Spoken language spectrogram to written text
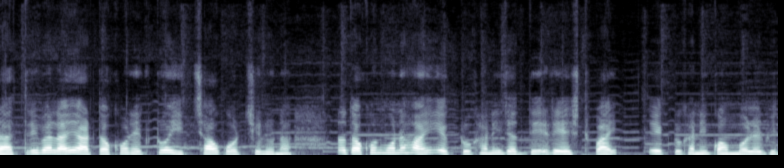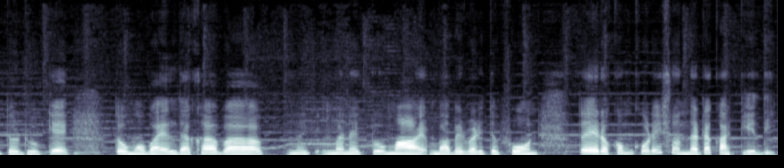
রাত্রিবেলায় আর তখন একটু ইচ্ছাও করছিল না। তো তখন মনে হয় একটুখানি যদি রেস্ট পাই, একটুখানি কম্বলের ভিতর ঢুকে তো মোবাইল দেখা বা মানে একটু মা বাবের বাড়িতে ফোন তো এরকম করেই সন্ধ্যাটা কাটিয়ে দিই।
